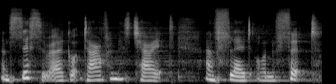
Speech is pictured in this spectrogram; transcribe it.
and Sisera got down from his chariot and fled on foot.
